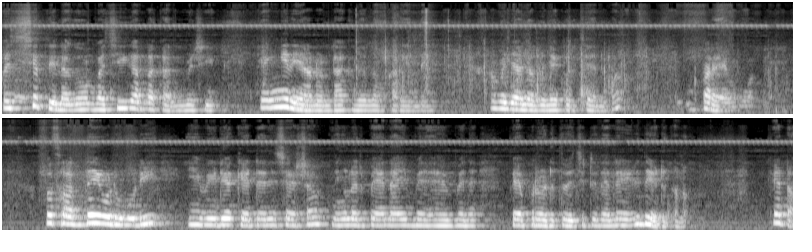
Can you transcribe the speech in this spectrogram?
വശ്യത്തിലകവും വശീകരണ കൺമഷിയും എങ്ങനെയാണ് ഉണ്ടാക്കുന്നത് നമുക്കറിയണ്ടേ? അപ്പോൾ ഞാൻ അതിനെക്കുറിച്ച് പറയാൻ പോവാം. അപ്പോൾ ശ്രദ്ധയോടുകൂടി ഈ വീഡിയോ കേട്ടതിന് ശേഷം നിങ്ങളൊരു പേനായും പിന്നെ പേപ്പറും എടുത്ത് വെച്ചിട്ട് ഇതെല്ലാം എഴുതിയെടുക്കണം. കേട്ടോ?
